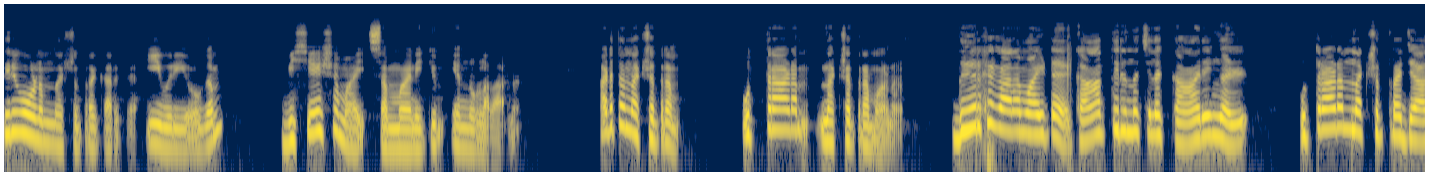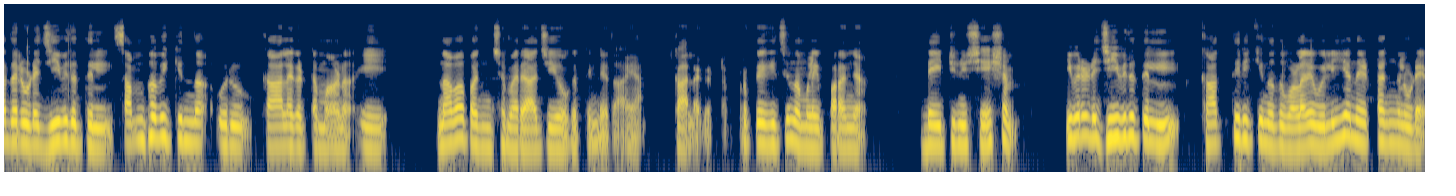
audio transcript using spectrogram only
തിരുവോണം നക്ഷത്രക്കാർക്ക് ഈ ഒരു യോഗം വിശേഷമായി സമ്മാനിക്കും എന്നുള്ളതാണ്. അടുത്ത നക്ഷത്രം ഉത്രാടം നക്ഷത്രമാണ്. ദീർഘകാലമായിട്ട് കാത്തിരുന്ന ചില കാര്യങ്ങൾ ഉത്രാടം നക്ഷത്ര ജാതരുടെ ജീവിതത്തിൽ സംഭവിക്കുന്ന ഒരു കാലഘട്ടമാണ് ഈ നവപഞ്ചമ രാജയോഗത്തിന്റെതായ കാലഘട്ടം. പ്രത്യേകിച്ച് നമ്മൾ ഈ പറഞ്ഞ ഡേറ്റിനു ശേഷം ഇവരുടെ ജീവിതത്തിൽ കാത്തിരിക്കുന്നത് വളരെ വലിയ നേട്ടങ്ങളുടെ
